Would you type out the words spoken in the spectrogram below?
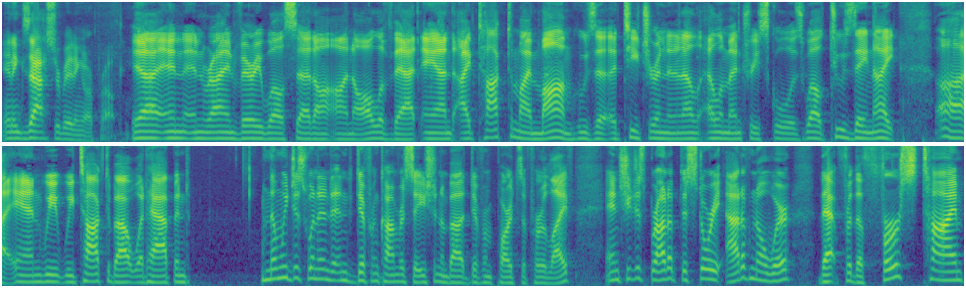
and exacerbating our problem. Yeah, and, and Ryan, very well said on, on all of that. And I talked to my mom, who's a, a teacher in an el- elementary school as well, Tuesday night, uh, and we we talked about what happened. And then we just went into, into different conversation about different parts of her life. And she just brought up this story out of nowhere that for the first time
